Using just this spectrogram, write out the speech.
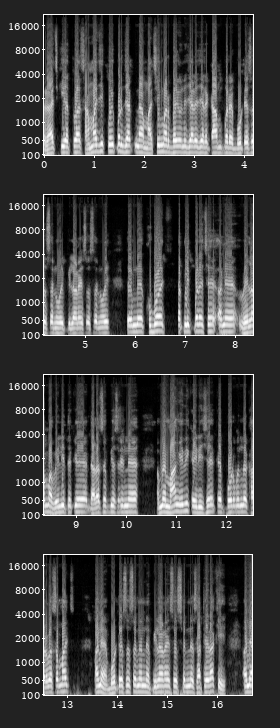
રાજકીય અથવા સામાજિક કોઈ પણ જાતના માછીમાર ભાઈઓને જ્યારે જ્યારે કામ પડે બોટ એસોસિએશન હોય, પિલાણ એસોસિએશન હોય, તો એમને ખૂબ જ તકલીફ પડે છે અને વહેલામાં વહેલી તકે ધારાસભ્યશ્રીને અમે માંગ એવી કરી છે કે પોરબંદર ખારવા સમાજ અને બોટ એસોસિએશન અને પિલાણા એસોસિએશનને સાથે રાખી અને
